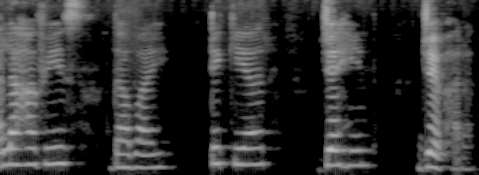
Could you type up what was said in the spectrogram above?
अल्लाह हाफिज़ दाबाई टेक केयर जय हिंद जय भारत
